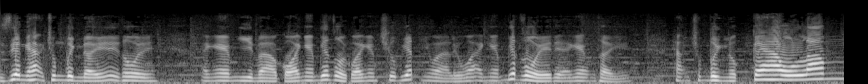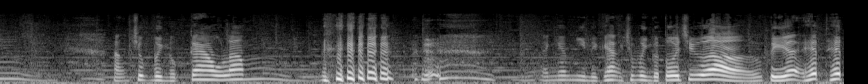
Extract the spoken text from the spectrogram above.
Riêng cái hạng trung bình đấy thì thôi Anh em nhìn vào có anh em biết rồi Có anh em chưa biết. Nhưng mà nếu mà anh em biết rồi Thì anh em cũng thấy Hạng trung bình nó cao lắm. Hạng trung bình nó cao lắm. Anh em nhìn thấy cái hạng trung bình của tôi chưa? Tí ấy, hết hết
